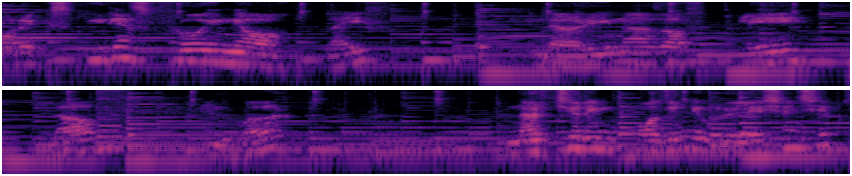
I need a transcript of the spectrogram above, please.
or experience flow in your life in the arenas of play, love, and work, nurturing positive relationships,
